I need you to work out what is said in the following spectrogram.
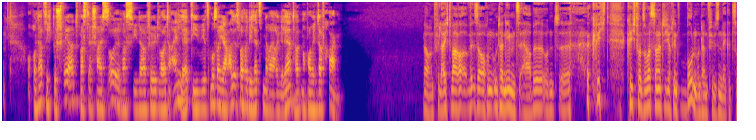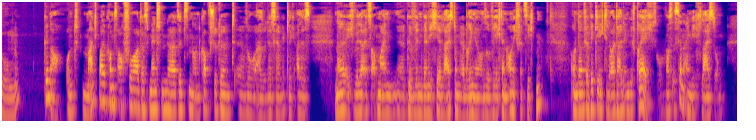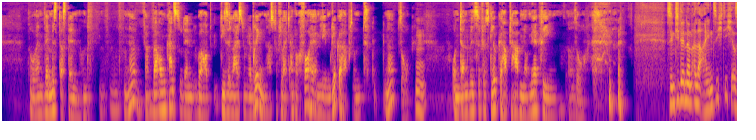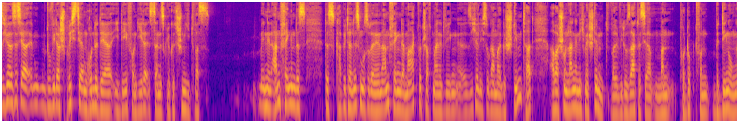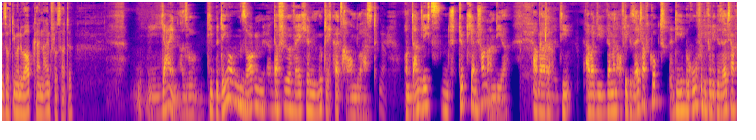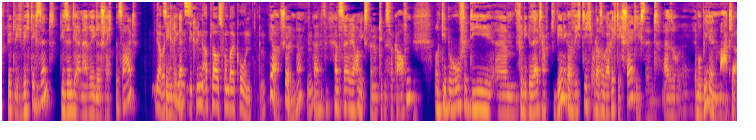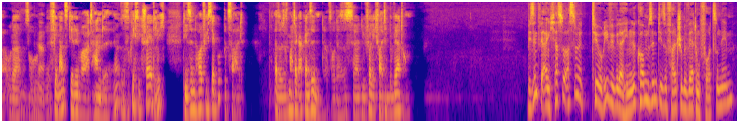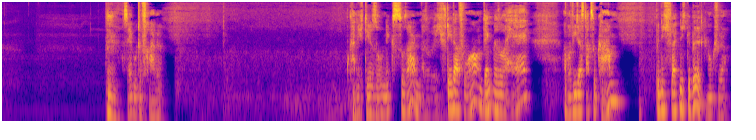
und hat sich beschwert, was der Scheiß soll, was sie da für Leute einlädt. Die, jetzt muss er ja alles, was er die letzten drei Jahre gelernt hat, nochmal hinterfragen. Ja, und vielleicht war er, ist er auch ein Unternehmenserbe und äh, kriegt, kriegt von sowas dann natürlich auch den Boden unter den Füßen weggezogen, ne? Genau. Und manchmal kommt es auch vor, dass Menschen da sitzen und kopfschüttelnd äh, so, also das ist ja wirklich alles, ne, ich will jetzt auch meinen äh, Gewinn, wenn ich hier Leistung erbringe und so will ich dann auch nicht verzichten. Und dann verwickle ich die Leute halt in Gespräch. So, was ist denn eigentlich Leistung? So, wer, wer misst das denn? Und ne, warum kannst du denn überhaupt diese Leistung erbringen? Hast du vielleicht einfach vorher im Leben Glück gehabt und ne, so. Mhm. Und dann willst du fürs Glück gehabt haben noch mehr kriegen. So. Sind die denn dann alle einsichtig? Also ich meine, das ist ja, du widersprichst ja im Grunde der Idee von jeder ist seines Glückes Schmied, was in den Anfängen des, des Kapitalismus oder in den Anfängen der Marktwirtschaft meinetwegen äh, sicherlich sogar mal gestimmt hat, aber schon lange nicht mehr stimmt, weil wie du sagtest ja, man Produkt von Bedingungen ist, auf die man überhaupt keinen Einfluss hatte. Jein, also die Bedingungen sorgen dafür, welchen Möglichkeitsraum du hast. Ja. Und dann liegt's ein Stückchen schon an dir. Aber die, aber die, wenn man auf die Gesellschaft guckt, die Berufe, die für die Gesellschaft wirklich wichtig sind, die sind ja in der Regel schlecht bezahlt. Ja, aber die kriegen, die kriegen Applaus vom Balkon. Ja, schön, ne? Hm. Kannst du ja auch nichts Vernünftiges verkaufen. Und die Berufe, die ähm, für die Gesellschaft weniger wichtig oder sogar richtig schädlich sind, also Immobilienmakler oder so ja. Finanzderivathandel, ne? das ist richtig schädlich, die sind häufig sehr gut bezahlt. Also das macht ja gar keinen Sinn. Also das ist ja die völlig falsche Bewertung. Wie sind wir eigentlich? Hast du, hast du eine Theorie, wie wir da hingekommen sind, diese falsche Bewertung vorzunehmen? Hm, sehr gute Frage. kann ich dir so nichts zu sagen. Also ich stehe davor und denke mir so, hä? Aber wie das dazu kam, bin ich vielleicht nicht gebildet genug für.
